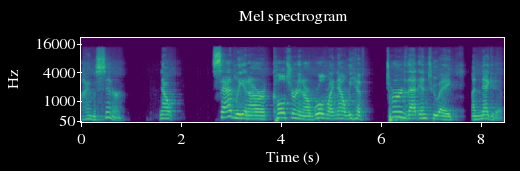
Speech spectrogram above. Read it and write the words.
I am a sinner. Now, sadly, in our culture and in our world right now, we have turned that into a, a negative.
